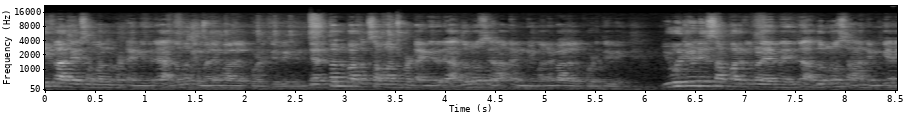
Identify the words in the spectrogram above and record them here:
ಈ ಖಾತೆಗೆ ಸಂಬಂಧಪಟ್ಟಂಗಿದ್ರೆ ಅದನ್ನು ನಿಮ್ಮ ಮನೆ ಬಾಗಿಲು ಕೊಡ್ತೀವಿ. ಡೆತ್ ಬರ್ತಕ್ಕೆ ಸಂಬಂಧಪಟ್ಟಂಗಿದ್ರೆ ಅದನ್ನು ಸಹ ನಿಮ್ ನಿಮ್ಮ ಮನೆ ಬಾಗಿಲು ಕೊಡ್ತೀವಿ. ಯು ಜಿ ಡಿ ಸಂಪರ್ಕಗಳೇನಿದ್ರೆ ಅದನ್ನು ಸಹ ನಿಮಗೆ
